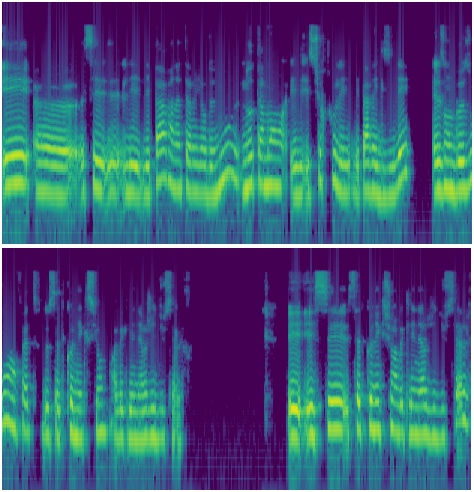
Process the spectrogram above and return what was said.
et les, les, parts à l'intérieur de nous, notamment et, surtout les, parts exilées, elles ont besoin en fait de cette connexion avec l'énergie du self. Et, c'est cette connexion avec l'énergie du self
